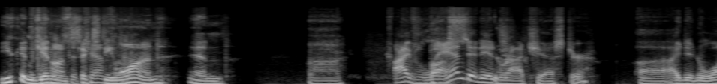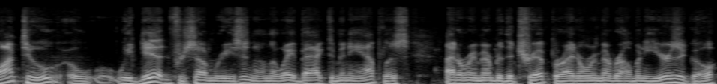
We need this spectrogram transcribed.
You can get on What's the tenth? 61 and Uh, I've landed in Rochester. Uh, I didn't want to. We did for some reason on the way back to Minneapolis. I don't remember the trip, or I don't remember how many years ago.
